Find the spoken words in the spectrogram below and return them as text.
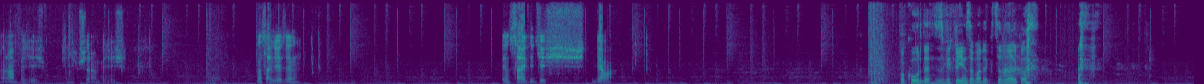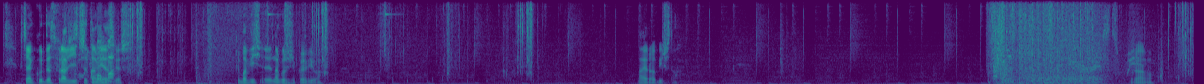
Rampę gdzieś. Sensie przy rampie gdzieś. Na side jest jeden. Ten side gdzieś biała. O kurde, zwychliłem za, bar- za daleko. Chciałem kurde sprawdzić, czy tam jest, wiesz. Chyba wiś... na górze się pojawiła. No i robisz to. Brawo.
